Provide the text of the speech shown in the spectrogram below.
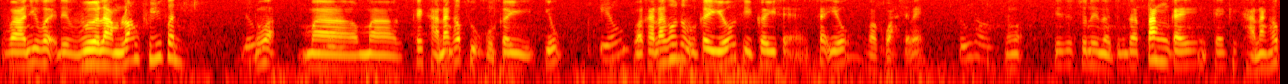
Và như vậy thì vừa làm lãng phí phân. Đúng, đúng không ạ mà mà cái khả năng hấp thụ của cây yếu. Yếu. Và khả năng hấp thụ của cây yếu thì cây sẽ sẽ yếu và quả sẽ bé. Đúng rồi. Thế cho nên là chúng ta tăng cái cái cái khả năng hấp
